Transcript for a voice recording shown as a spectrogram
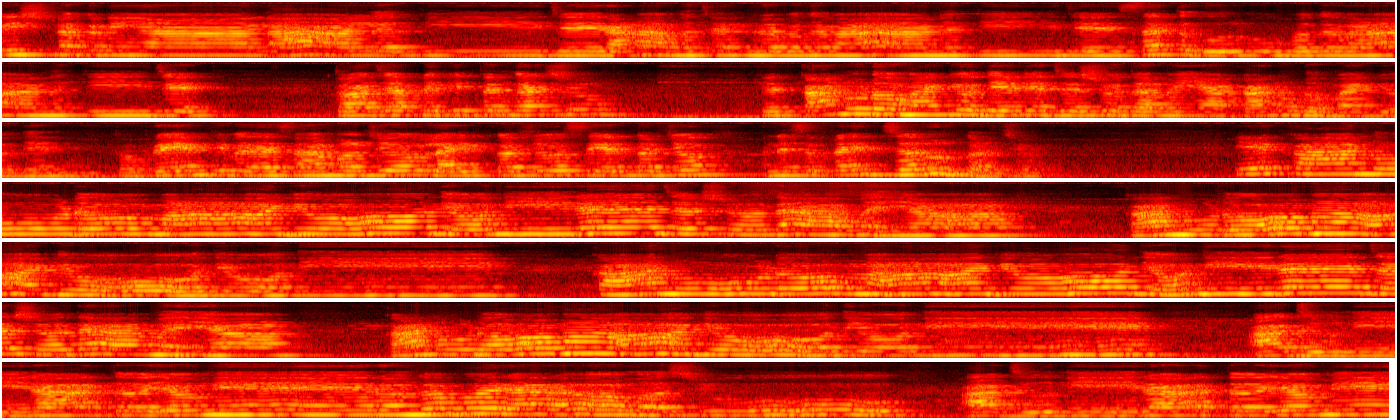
કૃષ્ણ કનૈયા, લાલ કી જય રામચંદ્ર ભગવાન કી જય સતગુરુ ભગવાન કી જય. તો આજે આપણે કીર્તન ગાશું કે કાનુડો માગ્યો દેને જશોદા મૈયા, કાનુડો માગ્યો દેને. તો પ્રેમથી બધા સાંભળજો લાઈક કરજો શેર કરજો અને સબસ્ક્રાઇબ જરૂર કરજો. એ કાનુડો માગ્યો દ્યોની રે જશોદા મૈયા, કાનુડો આજુની રાત અમે રંગ ભર્યા રમશું. આજુની રાત અમે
